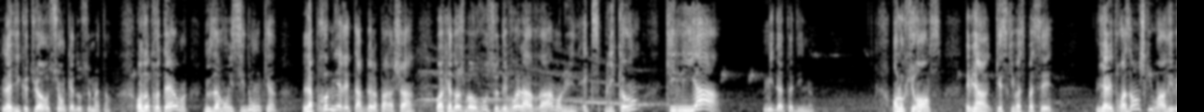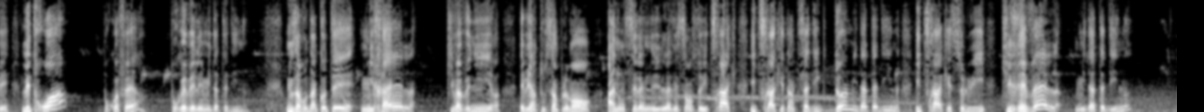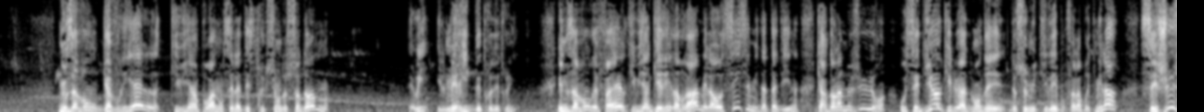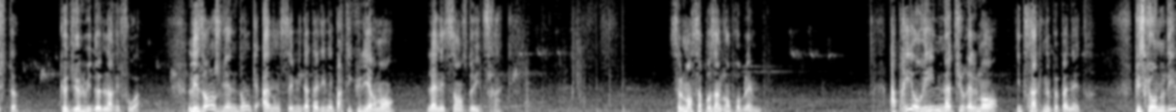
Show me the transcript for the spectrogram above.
la vie que tu as reçue en cadeau ce matin? En d'autres termes, nous avons ici donc la première étape de la paracha, où Akadosh Baruch se dévoile à Abraham en lui expliquant qu'il y a Midatadin. En l'occurrence, eh bien, qu'est-ce qui va se passer? Il y a les trois anges qui vont arriver. Les trois, pourquoi faire? Pour révéler Midatadin. Nous avons d'un côté Michael, qui va venir, eh bien, tout simplement annoncer la, naissance de Yitzhak. Yitzhak est un tzaddik de Midatadin. Yitzhak est celui qui révèle Midatadin. Nous avons Gabriel qui vient pour annoncer la destruction de Sodome. Et eh oui, il mérite d'être détruit. Et nous avons Raphaël qui vient guérir Abraham, et là aussi c'est Midatadin, car dans la mesure où c'est Dieu qui lui a demandé de se mutiler pour faire la Brit Mila, c'est juste que Dieu lui donne la refoua. Les anges viennent donc annoncer Midatadin et particulièrement la naissance de Yitzhak. Seulement, ça pose un grand problème. A priori, naturellement, Yitzhak ne peut pas naître. Puisqu'on nous dit,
